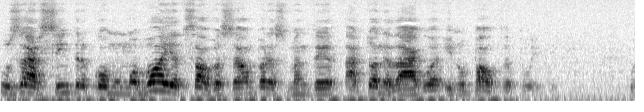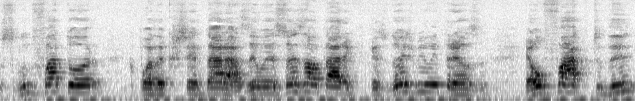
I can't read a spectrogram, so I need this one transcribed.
usar Sintra como uma boia de salvação para se manter à tona d'água e no palco da política. O segundo fator que pode acrescentar às eleições autárquicas de 2013 é o facto de,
